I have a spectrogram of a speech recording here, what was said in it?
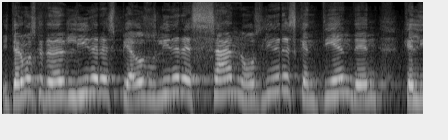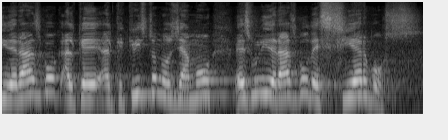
Y tenemos que tener líderes piadosos, líderes sanos, líderes que entienden que el liderazgo al que, al que Cristo nos llamó es un liderazgo de siervos.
